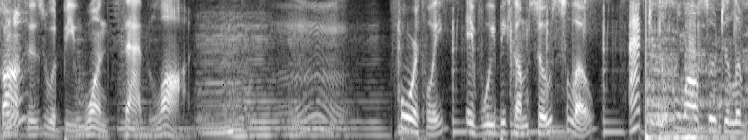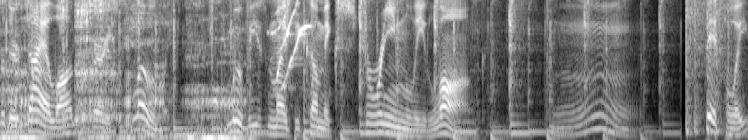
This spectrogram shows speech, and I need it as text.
Bosses would be one sad lot. Mm. Fourthly, if we become so slow, actors will also deliver their dialogues very slowly. Movies might become extremely long. Fifthly,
